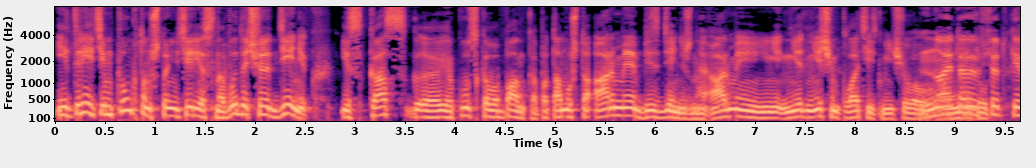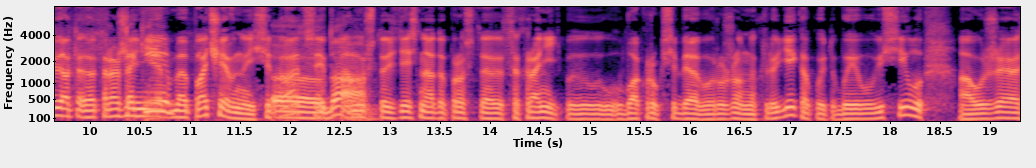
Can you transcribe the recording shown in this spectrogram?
И третьим пунктом, что интересно, выдача денег из касс э, Иркутского банка, потому что армия безденежная, армии не, нечем платить ничего. Но это все-таки отражение Такие... плачевной ситуации, э, да. потому что здесь надо просто сохранить вокруг себя вооруженных людей, какую-то боевую силу, а уже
